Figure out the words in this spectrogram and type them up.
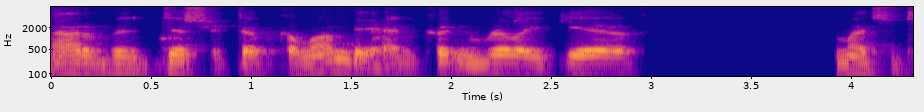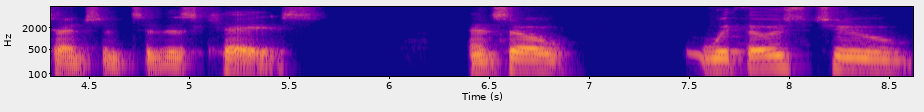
out of the District of Columbia and couldn't really give much attention to this case. And so, with those two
